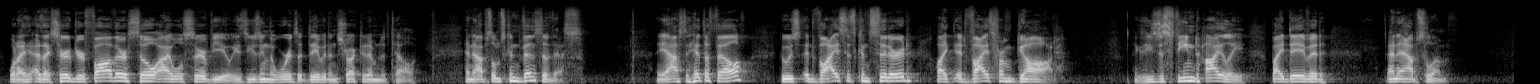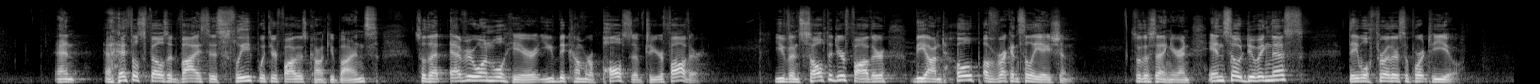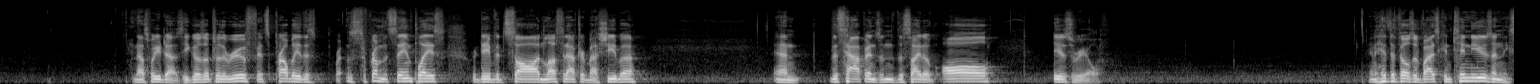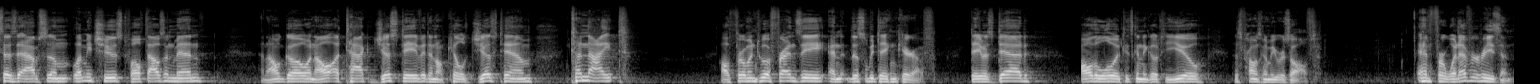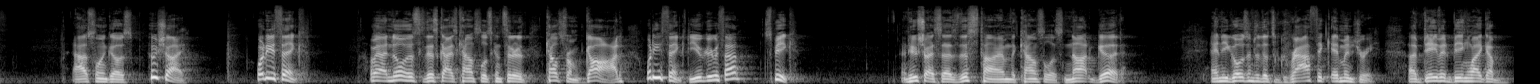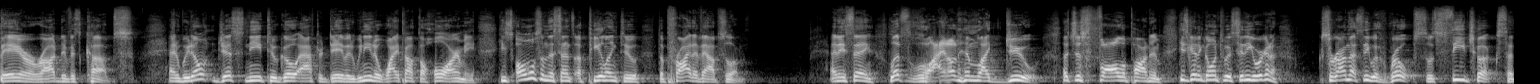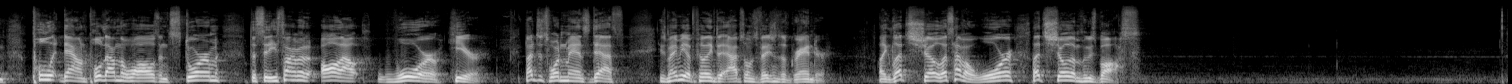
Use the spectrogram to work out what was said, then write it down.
what I, as I served your father, so I will serve you. He's using the words that David instructed him to tell. And Absalom's convinced of this. And he asks Ahithophel, whose advice is considered like advice from God. He's esteemed highly by David and Absalom. And Ahithophel's advice is sleep with your father's concubines so that everyone will hear you become repulsive to your father. You've insulted your father beyond hope of reconciliation. That's what they're saying here. And in so doing this, they will throw their support to you. And that's what he does. He goes up to the roof. It's probably this, from the same place where David saw and lusted after Bathsheba. And this happens in the sight of all Israel. And Ahithophel's advice continues, and he says to Absalom, Let me choose 12,000 men, and I'll go and I'll attack just David, and I'll kill just him tonight. I'll throw him into a frenzy, and this will be taken care of. David's dead. All the loyalty is going to go to you. This problem's going to be resolved. And for whatever reason, Absalom goes, Hushai, what do you think? I mean, I know this, this guy's counsel is considered counsel from God. What do you think? Do you agree with that? Speak. And Hushai says, This time the counsel is not good. And he goes into this graphic imagery of David being like a bear robbed his cubs. And we don't just need to go after David, we need to wipe out the whole army. He's almost, in the sense, appealing to the pride of Absalom. And he's saying, let's light on him like dew. Let's just fall upon him. He's going to go into a city. We're going to surround that city with ropes, with siege hooks, and pull it down, pull down the walls, and storm the city. He's talking about an all out war here. Not just one man's death. He's maybe appealing to Absalom's visions of grandeur. Like, let's show, let's have a war. Let's show them who's boss.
